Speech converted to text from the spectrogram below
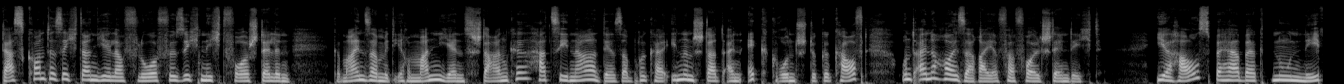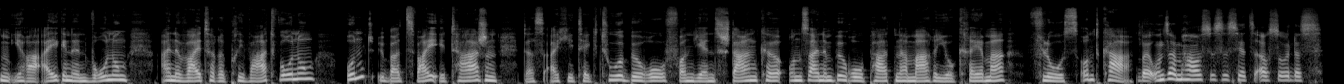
Das konnte sich Daniela Flor für sich nicht vorstellen. Gemeinsam mit ihrem Mann Jens Starnke hat sie nahe der Saarbrücker Innenstadt ein Eckgrundstück gekauft und eine Häuserreihe vervollständigt. Ihr Haus beherbergt nun neben ihrer eigenen Wohnung eine weitere Privatwohnung und über zwei Etagen das Architekturbüro von Jens Starnke und seinem Büropartner Mario Krämer, Floß und K. Bei unserem Haus ist es jetzt auch so, dass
